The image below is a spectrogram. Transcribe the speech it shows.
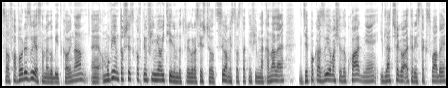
co faworyzuje samego Bitcoina. E, omówiłem to wszystko w tym filmie o Ethereum, do którego raz jeszcze odsyłam. Jest to ostatni film na kanale, gdzie pokazuję właśnie dokładnie i dlaczego Ether jest tak słaby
